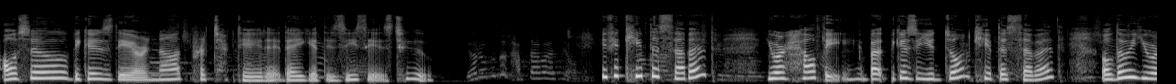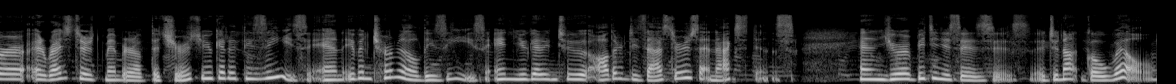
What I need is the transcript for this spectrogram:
Also, because they are not protected, they get diseases too. If you keep the Sabbath, you are healthy. But because you don't keep the Sabbath, although you are a registered member of the church, you get a disease and even terminal disease, and you get into other disasters and accidents. And your businesses do not go well.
